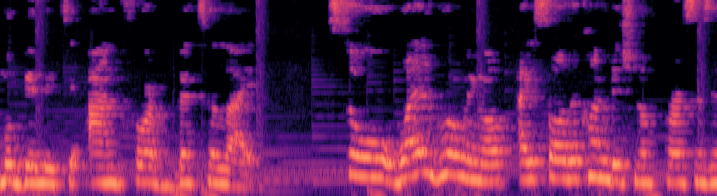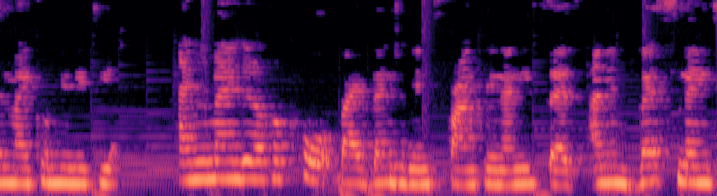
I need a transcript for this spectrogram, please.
mobility and for a better life. So while growing up, I saw the condition of persons in my community. I'm reminded of a quote by Benjamin Franklin, and he says, An investment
